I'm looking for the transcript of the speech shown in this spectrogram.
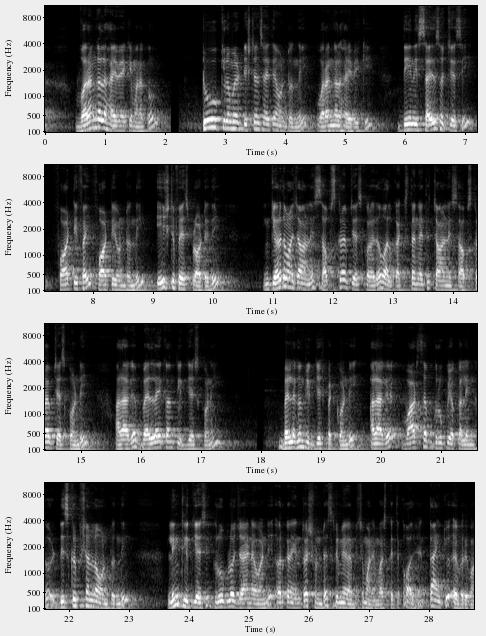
వరంగల్ హైవేకి మనకు టూ కిలోమీటర్ డిస్టెన్స్ అయితే ఉంటుంది వరంగల్ హైవేకి. దీని సైజ్ వచ్చేసి ఫార్టీ ఫైవ్ ఫార్టీ ఉంటుంది. ఈస్ట్ ఫేస్ ప్లాట్ ఇది. ఇంకెవరైతే మన ఛానల్ని సబ్స్క్రైబ్ చేసుకోలేదో వాళ్ళు ఖచ్చితంగా అయితే ఛానల్ని సబ్స్క్రైబ్ చేసుకోండి. అలాగే బెల్ ఐకాన్ క్లిక్ చేసుకొని బెల్ ఐకాన్ క్లిక్ చేసి పెట్టుకోండి. అలాగే వాట్సాప్ గ్రూప్ యొక్క లింక్ డిస్క్రిప్షన్లో ఉంటుంది. లింక్ క్లిక్ చేసి గ్రూప్లో జాయిన్ అవ్వండి. ఎవరికైనా ఇంట్రెస్ట్ ఉంటే స్క్రీన్ మీద కనిపించి మా నెంబర్స్కి అయితే కాల్ చేయండి. Thank you every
